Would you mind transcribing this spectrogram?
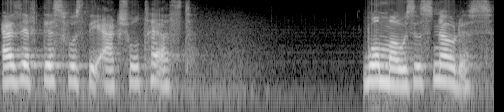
as if this was the actual test. Will Moses notice?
